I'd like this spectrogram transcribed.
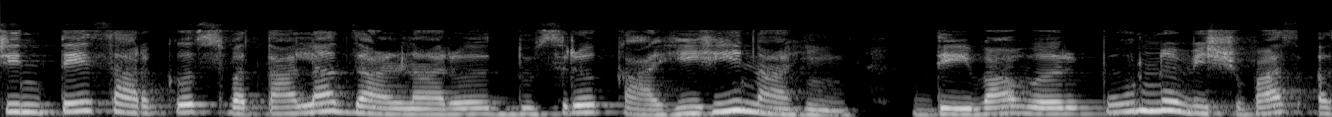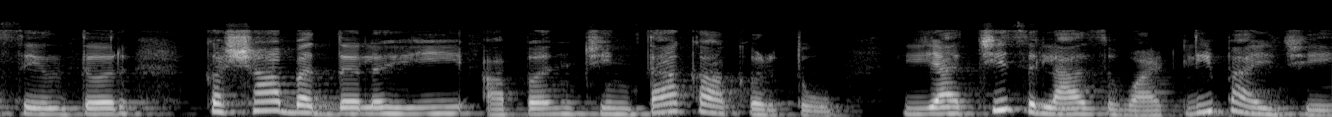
चिंतेसारखं स्वतःला जाळणारं दुसरं काहीही नाही. देवावर पूर्ण विश्वास असेल तर कशाबद्दलही आपण चिंता का करतो, याचीच लाज वाटली पाहिजे.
